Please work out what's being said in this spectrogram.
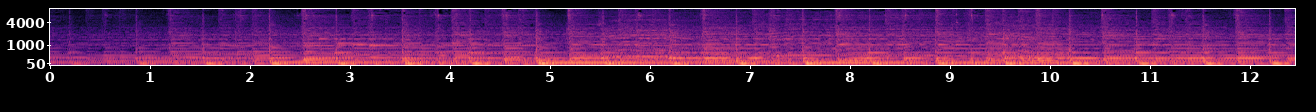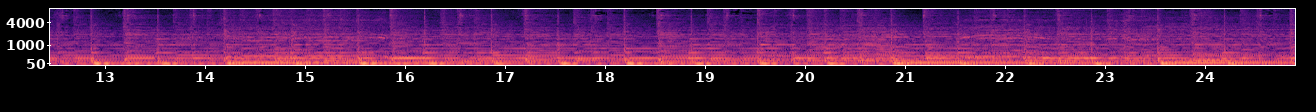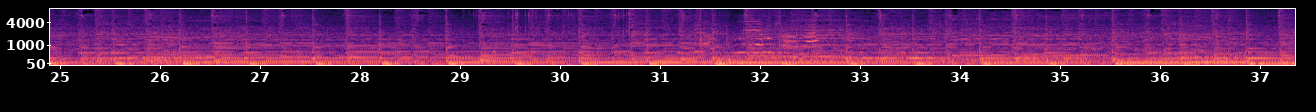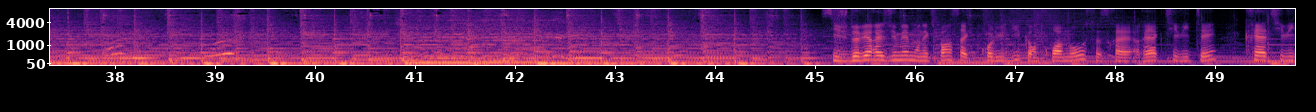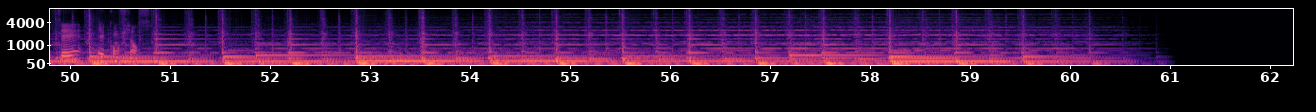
Si je devais résumer mon expérience avec ProLudique en trois mots, ce serait réactivité, créativité et confiance.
